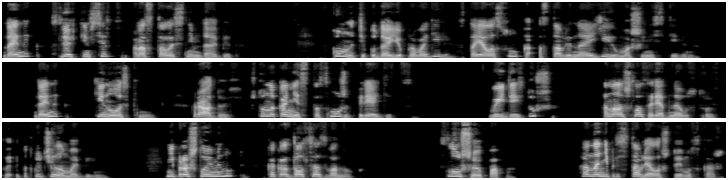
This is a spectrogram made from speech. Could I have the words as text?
Дайнек с легким сердцем рассталась с ним до обеда. В комнате, куда ее проводили, стояла сумка, оставленная ею в машине Стивена. Дайнек кинулась к ней, радуясь, что наконец-то сможет переодеться. Выйдя из душа, она нашла зарядное устройство и подключила мобильник. Не прошло и минуты, как раздался звонок. «Слушаю, папа». Она не представляла, что ему скажет.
